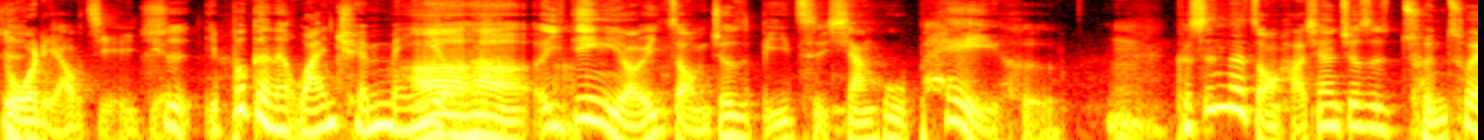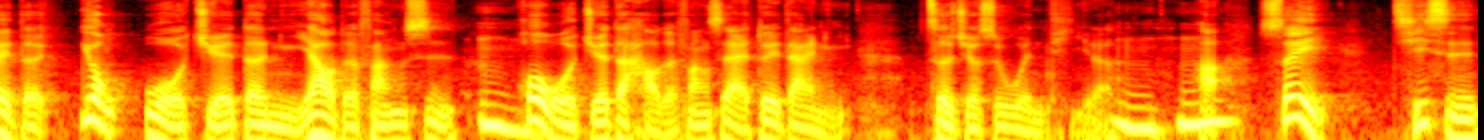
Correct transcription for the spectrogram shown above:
多了解一点，是，是也不可能完全没有啊，啊，一定有一种就是彼此相互配合，嗯，可是那种好像就是纯粹的用我觉得你要的方式，嗯，或我觉得好的方式来对待你，这就是问题了，嗯哼，好，所以其实。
